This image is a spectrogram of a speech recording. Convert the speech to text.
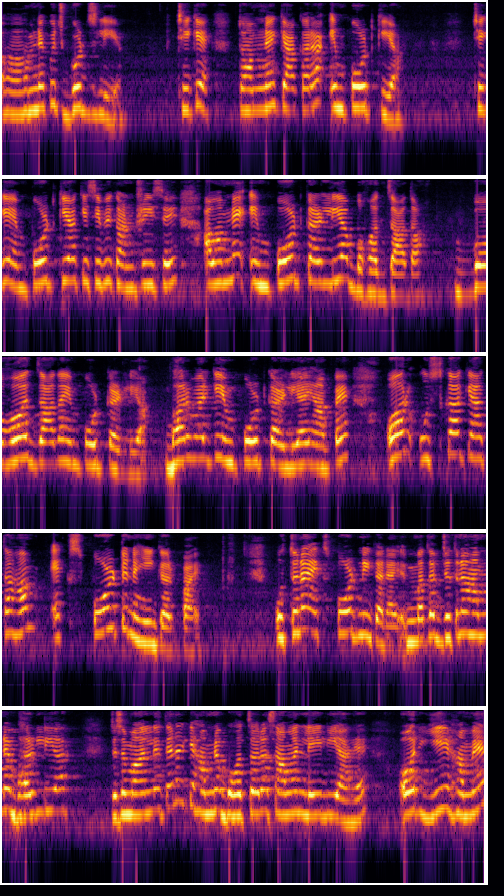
हमने कुछ गुड्स लिए. ठीक है तो हमने क्या करा? इम्पोर्ट किया. ठीक है इम्पोर्ट किया किसी भी कंट्री से. अब हमने इम्पोर्ट कर लिया बहुत ज़्यादा. बहुत ज़्यादा इम्पोर्ट कर लिया। भर भर के इम्पोर्ट कर लिया यहाँ पे। और उसका क्या था, हम एक्सपोर्ट नहीं कर पाए। उतना एक्सपोर्ट नहीं करा मतलब जितना हमने भर लिया, जैसे मान लेते हैं ना कि हमने बहुत सारा सामान ले लिया है और ये हमें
